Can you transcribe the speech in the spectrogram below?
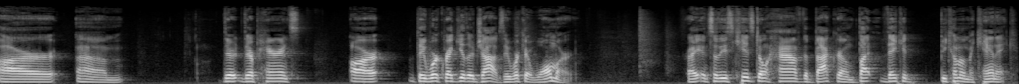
are, um, their, their parents are they work regular jobs. They work at Walmart. Right? And so these kids don't have the background, but they could become a mechanic.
